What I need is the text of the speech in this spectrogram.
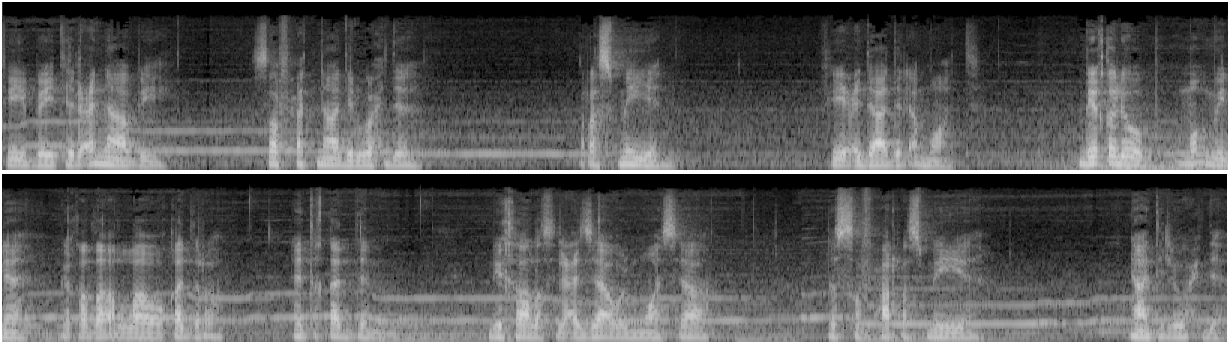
في بيت العنابي؟ صفحة نادي الوحدة رسميا في عداد الأموات. بقلوب مؤمنة بقضاء الله وقدره نتقدم بخالص العزاء والمواساة. للصفحة الرسمية. نادي الوحدة.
